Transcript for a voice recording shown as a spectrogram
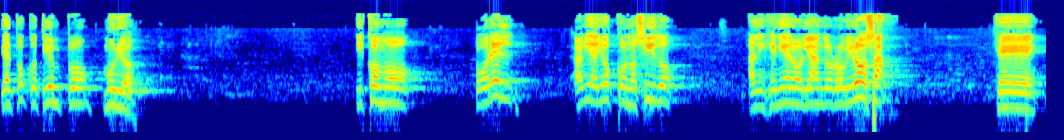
y al poco tiempo murió. Y como por él había yo conocido al ingeniero Leandro Rovirosa, que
